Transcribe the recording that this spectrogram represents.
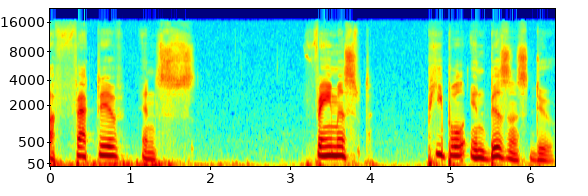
effective and famous people in business do?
